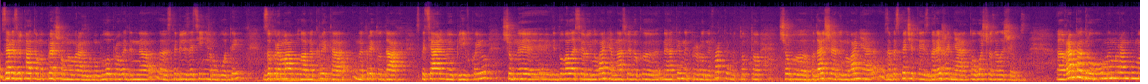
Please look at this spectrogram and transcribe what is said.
За результатами першого меморандуму було проведено е, стабілізаційні роботи. Зокрема, була накрита накрито дах спеціальною плівкою, щоб не відбувалося руйнування внаслідок е, негативних природних факторів, тобто щоб е, подальше руйнування забезпечити збереження того, що залишилось. Е, В рамках другого меморандуму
